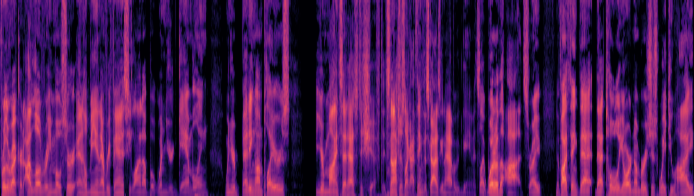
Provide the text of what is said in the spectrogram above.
For the record, I love Raheem Mostert and he'll be in every fantasy lineup. But when you're gambling, when you're betting on players, your mindset has to shift. It's not just like I think this guy's gonna have a good game. It's like what are the odds, right? If I think that that total yard number is just way too high,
